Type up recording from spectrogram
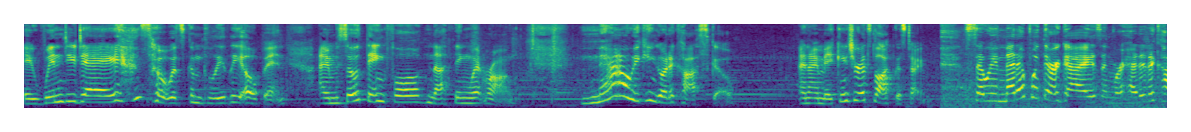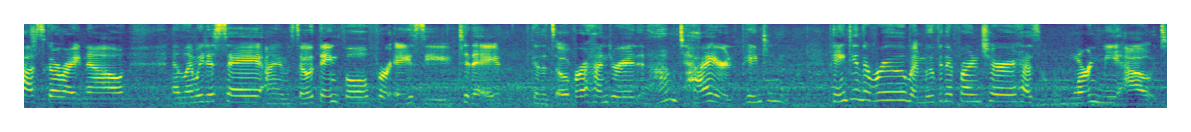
a windy day, so it was completely open. I'm so thankful nothing went wrong. Now we can go to Costco. And I'm making sure it's locked this time. So we met up with our guys and we're headed to Costco right now. And let me just say, I am so thankful for AC today because it's over 100 and I'm tired. Painting Painting the room and moving the furniture has worn me out.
